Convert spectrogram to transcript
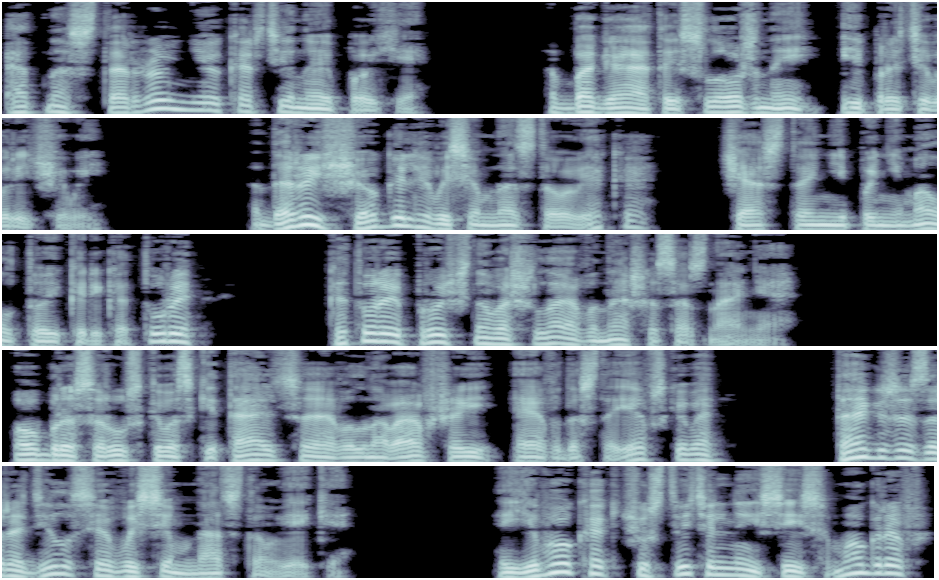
одностороннюю картину эпохи, богатой, сложной и противоречивой. Даже Щеголь XVIII века часто не понимал той карикатуры, которая прочно вошла в наше сознание. Образ русского скитальца, волновавший Ф. Достоевского, также зародился в XVIII веке. Его как чувствительный сейсмограф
